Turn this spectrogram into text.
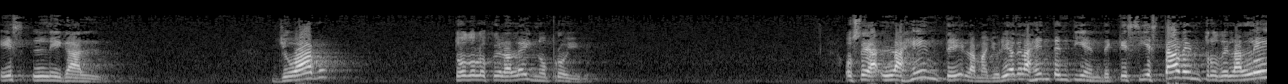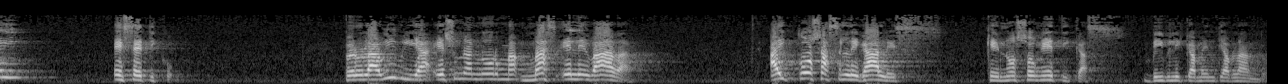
es legal. Yo hago todo lo que la ley no prohíbe. O sea, la gente, la mayoría de la gente entiende que si está dentro de la ley es ético. Pero la Biblia es una norma más elevada. Hay cosas legales que no son éticas, bíblicamente hablando.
